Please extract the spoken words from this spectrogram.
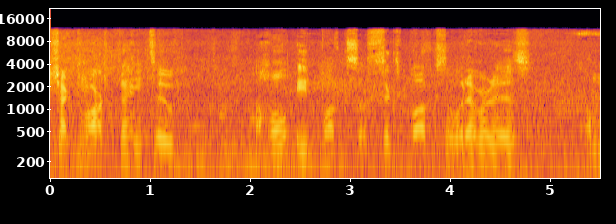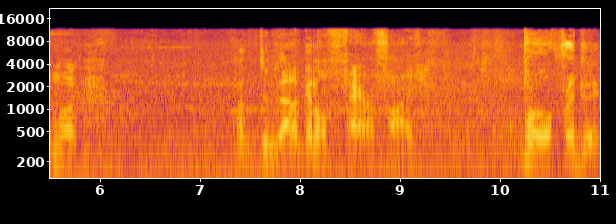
check mark thing too. A whole eight bucks or six bucks or whatever it is a month. I'll do that. I'll get all verified. Bro, Frederick,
